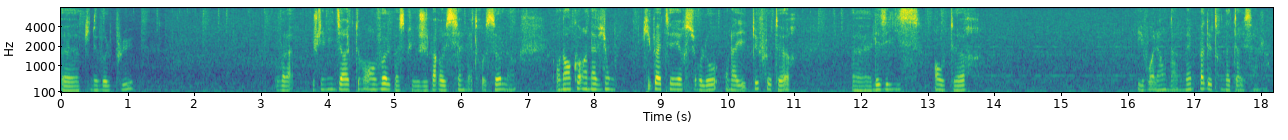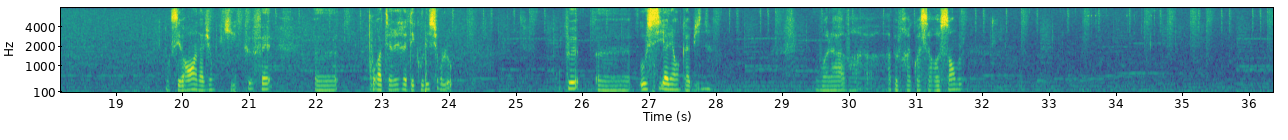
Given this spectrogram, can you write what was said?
euh, qui ne vole plus. Voilà, je l'ai mis directement en vol parce que j'ai pas réussi à le mettre au sol. Hein. On a encore un avion qui peut atterrir sur l'eau. On a les deux flotteurs, euh, les hélices en hauteur et voilà, on n'a même pas de train d'atterrissage. Donc c'est vraiment un avion qui est que fait euh, pour atterrir et décoller sur l'eau. On peut euh, aussi aller en cabine. Voilà à peu près à quoi ça ressemble.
